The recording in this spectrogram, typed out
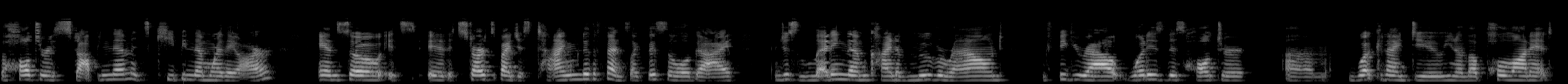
the halter is stopping them, it's keeping them where they are. And so it's it, starts by just tying them to the fence like this little guy and just letting them kind of move around and figure out what is this halter, um, what can I do? You know, they'll pull on it,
